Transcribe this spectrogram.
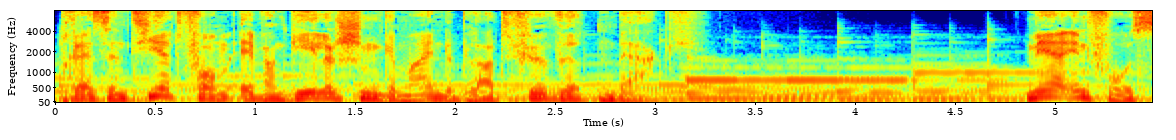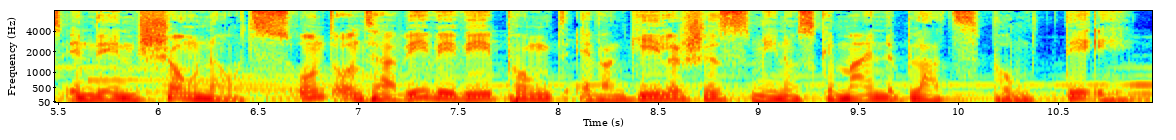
Präsentiert vom Evangelischen Gemeindeblatt für Württemberg. Mehr Infos in den Show Notes und unter www.evangelisches-gemeindeblatt.de.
